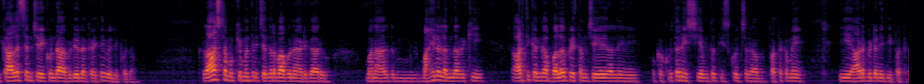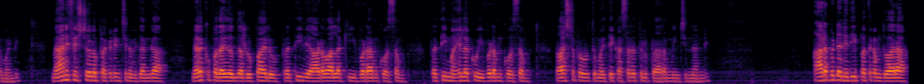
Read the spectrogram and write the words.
ఇక ఆలస్యం చేయకుండా ఆ వీడియోలోకి అయితే వెళ్ళిపోదాం. రాష్ట్ర ముఖ్యమంత్రి చంద్రబాబు నాయుడు గారు మన మహిళలందరికీ ఆర్థికంగా బలోపేతం చేయాలని ఒక కృత నిశ్చయంతో తీసుకొచ్చిన పథకమే ఈ ఆడబిడ్డ నిధి పథకం అండి. మేనిఫెస్టోలో ప్రకటించిన విధంగా నెలకు పదహైదు వందల రూపాయలు ప్రతి ఆడవాళ్ళకి ఇవ్వడం కోసం ప్రతి మహిళకు ఇవ్వడం కోసం రాష్ట్ర ప్రభుత్వం అయితే కసరత్తులు ప్రారంభించిందండి. ఆడబిడ్డ నిధి పథకం ద్వారా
